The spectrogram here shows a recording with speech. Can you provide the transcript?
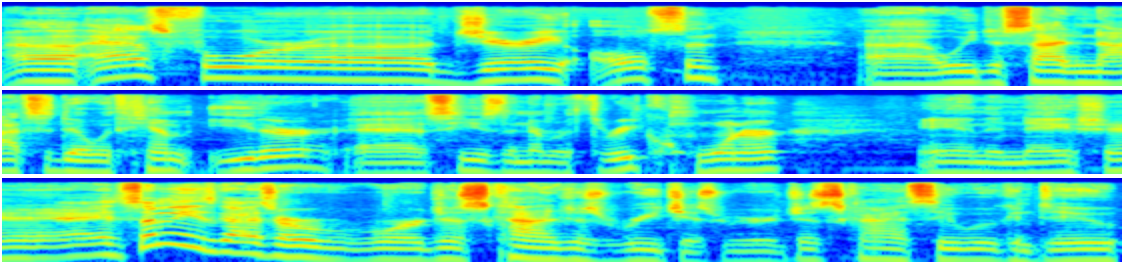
Uh, as for uh, Jerry Olson, we decided not to deal with him either, as he's the number three corner in the nation. And some of these guys are were just kind of just reaches. We were just kind of see what we can do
